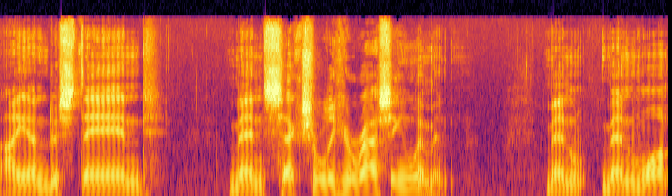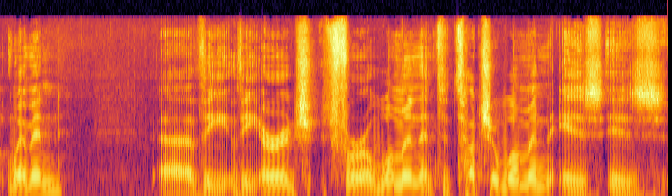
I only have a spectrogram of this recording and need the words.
I understand men sexually harassing women. Men, men want women. Uh, the, the urge for a woman and to touch a woman is, is,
